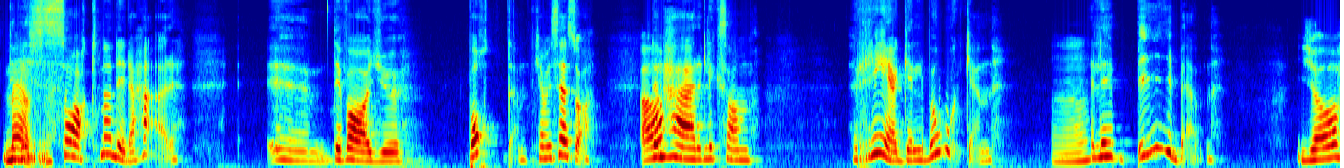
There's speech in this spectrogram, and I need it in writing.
Men, vi saknade i det här, eh, det var ju botten. Kan vi säga så? ja, Den här liksom regelboken. mm. Eller bibeln. ja,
